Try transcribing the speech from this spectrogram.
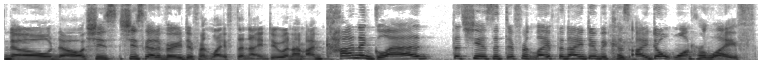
No, no, she's she's got a very different life than I do, and I'm I'm kind of glad that she has a different life than I do because I don't want her life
